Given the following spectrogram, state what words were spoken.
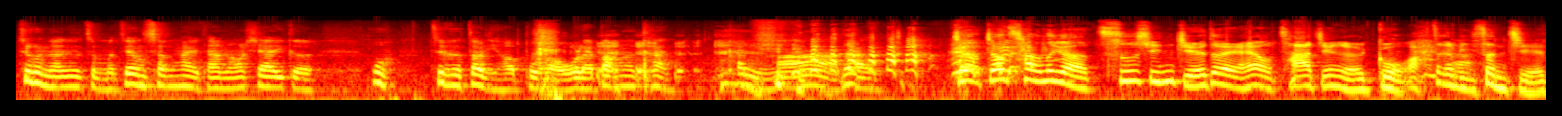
这个男人怎么这样伤害他？然后下一个，哦，这个到底好不好？我来帮他看，看你妈啊！看就要就要唱那个痴心绝对，还有擦肩而过啊！这个李圣杰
